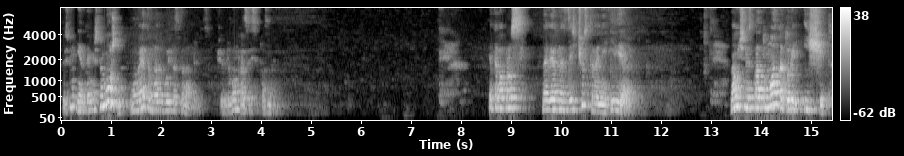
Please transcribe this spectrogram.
То есть нет, конечно, можно, но на этом надо будет останавливаться в любом процессе познания. Это вопрос, наверное, здесь чувствования и веры. Научный склад ума, который ищет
